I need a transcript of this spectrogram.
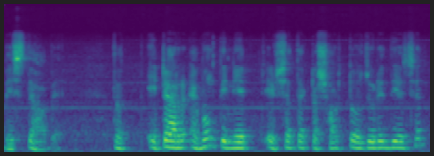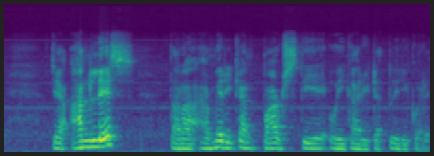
বেচতে হবে। তো এটার, এবং তিনি এর সাথে একটা শর্ত জুড়ে দিয়েছেন যে আনলেস তারা আমেরিকান পার্টস দিয়ে ওই গাড়িটা তৈরি করে।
